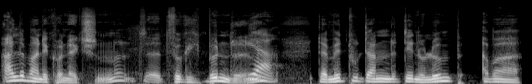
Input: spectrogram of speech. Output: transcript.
alle meine Connection äh, wirklich bündeln, Ja. damit du dann den Olymp aber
